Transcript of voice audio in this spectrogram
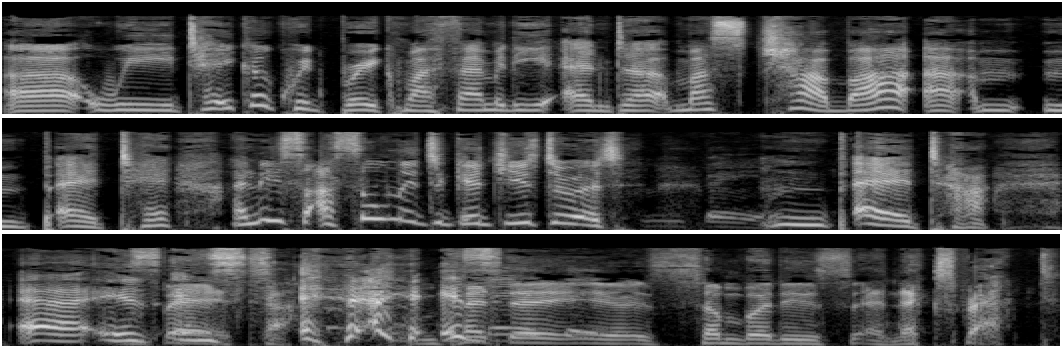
uh, we take a quick break, my family, and uh, Mas Chaba uh, Mpete. I need, I still need to get used to it. Mpeta uh, is, is, Better. is Better is somebody's an expert.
